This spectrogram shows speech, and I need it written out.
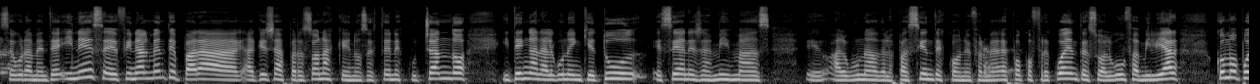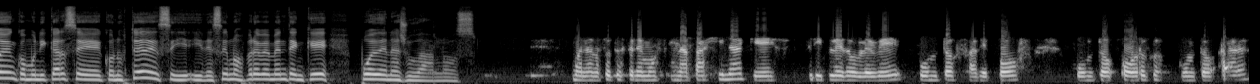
Seguramente. Inés, eh, finalmente para aquellas personas que nos estén escuchando y tengan alguna inquietud, eh, sean ellas mismas eh, alguna de los pacientes con enfermedades poco frecuentes o algún familiar, ¿cómo pueden comunicarse con ustedes y, decirnos brevemente en qué pueden ayudarlos? Bueno, nosotros tenemos una página que es www.fadepov.org.ar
